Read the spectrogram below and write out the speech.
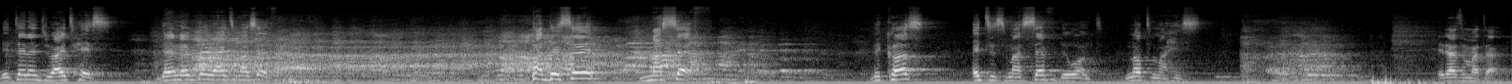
They tell them to write his. Then they go write myself. But they say myself. Because it is myself they want, not my his. It doesn't matter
